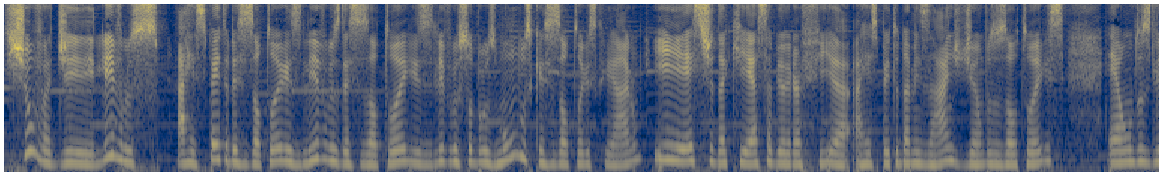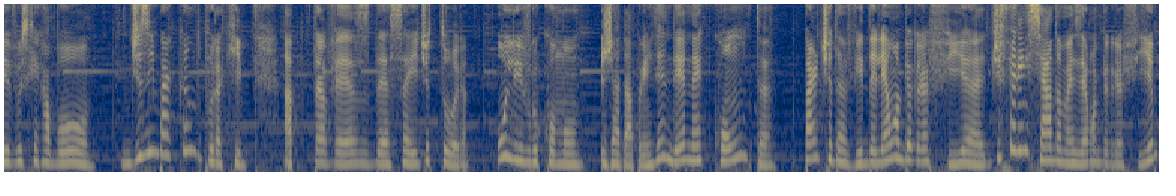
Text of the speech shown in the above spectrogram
chuva de livros a respeito desses autores, livros desses autores, livros sobre os mundos que esses autores criaram. E este daqui, essa biografia a respeito da amizade de ambos os autores, é um dos livros que acabou desembarcando por aqui através dessa editora. O livro, como já dá para entender, né, conta parte da vida. Ele é uma biografia diferenciada, mas é uma biografia.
